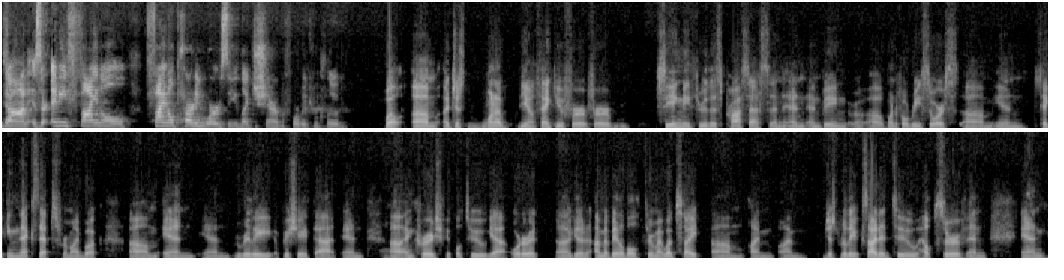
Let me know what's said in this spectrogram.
Don, is there any final final parting words that you'd like to share before we conclude? Well, um, I just want to, you know, thank you for for seeing me through this process and and and being a wonderful resource um, in taking next steps for my book. Um, and and really appreciate that and uh, encourage people to yeah order it. Uh, I'm available through my website. Um, I'm I'm just really excited to help serve and and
